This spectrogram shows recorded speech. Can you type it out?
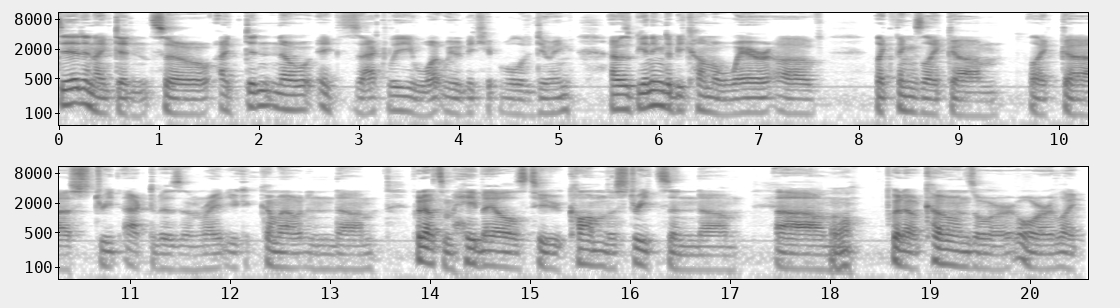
did and I didn't. So I didn't know exactly what we would be capable of doing. I was beginning to become aware of like things like um, like uh, street activism, right? You could come out and um, put out some hay bales to calm the streets and um, oh. put out cones or or like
